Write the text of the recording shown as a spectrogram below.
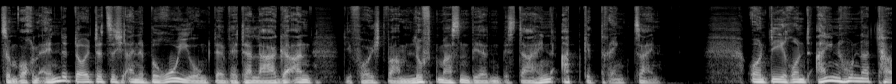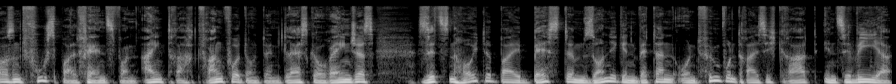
Zum Wochenende deutet sich eine Beruhigung der Wetterlage an. Die feuchtwarmen Luftmassen werden bis dahin abgedrängt sein. Und die rund 100.000 Fußballfans von Eintracht Frankfurt und den Glasgow Rangers sitzen heute bei bestem sonnigen Wettern und 35 Grad in Sevilla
